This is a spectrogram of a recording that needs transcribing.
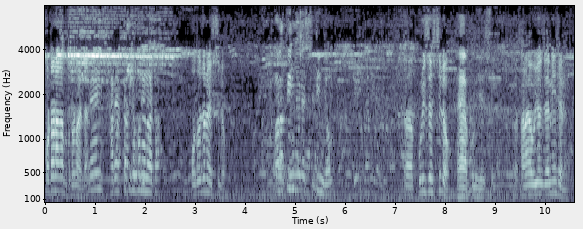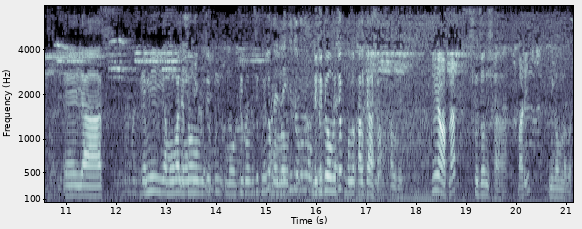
কটা নাগাদ ঘটনা এটা? এই সাড়ে আটটা থেকে পনেরো নয়টা। কতজন এসেছিল? তিনজন। আহ, পুলিশ এসেছিল? হ্যাঁ পুলিশ এসেছিল। থানায় অভিযোগ জানিয়েছেন? এই এমনি মোবাইলে তো অভিযোগ মৌখিক অভিযোগ নিল বলল লিখিত অভিযোগ বলল কালকে আসো কালকে। কি নাম আপনার? সুজন সাহা বাড়ি? নিগমনগর।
